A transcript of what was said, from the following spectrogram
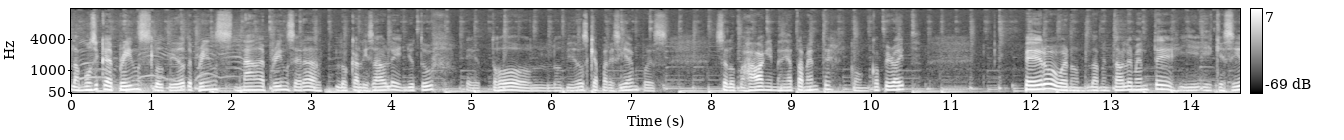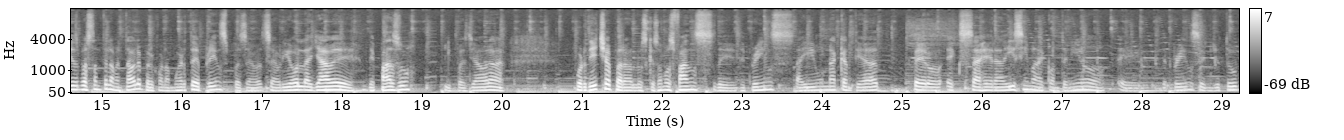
la música de Prince, los videos de Prince, nada de Prince era localizable en YouTube. Eh, todos los videos que aparecían, pues se los bajaban inmediatamente con copyright. Pero bueno, lamentablemente, y, que sí es bastante lamentable, pero con la muerte de Prince, pues se, se abrió la llave de paso y pues ya ahora, por dicha, para los que somos fans de, de Prince, hay una cantidad, pero exageradísima de contenido eh, de Prince en YouTube,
